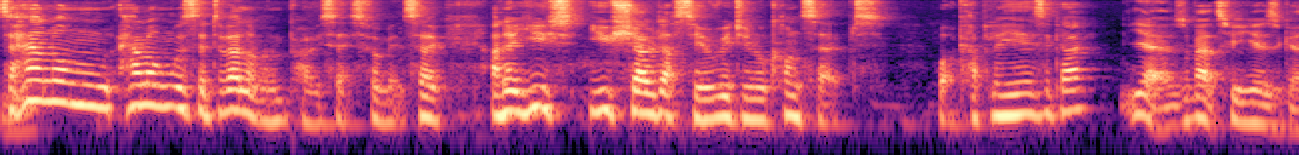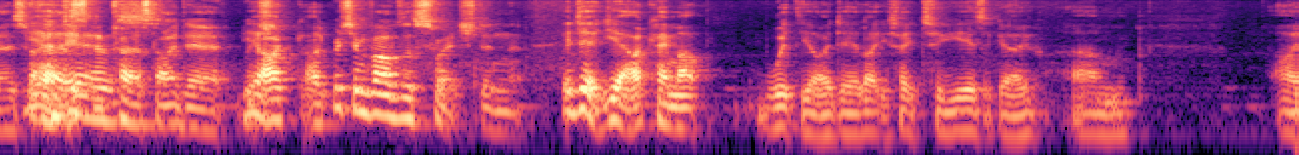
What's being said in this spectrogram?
So how long how long was the development process from it? So I know you you showed us the original concept what a couple of years ago. Yeah, it was about two years ago. So Yeah, yeah, the it was- first idea, which, Yeah, I- I- which involved the switch, didn't it? It did, yeah. I came up with the idea, like you say, two years ago. Um, I,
